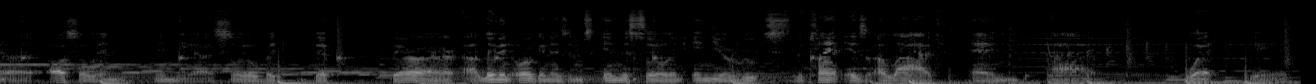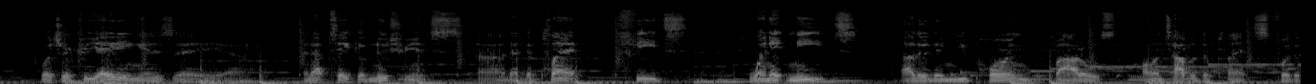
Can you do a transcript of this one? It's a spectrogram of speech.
uh, also in in the uh, soil, but the, there are uh, living organisms in the soil and in your roots. The plant is alive, and uh, what the, what you're creating is a uh, an uptake of nutrients uh, that the plant feeds when it needs, other than you pouring bottles on top of the plants for the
